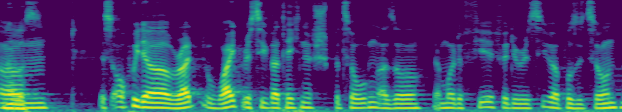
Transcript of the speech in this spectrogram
Ähm, ist auch wieder right, Wide Receiver technisch bezogen. Also wir haben heute viel für die Receiver-Position.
